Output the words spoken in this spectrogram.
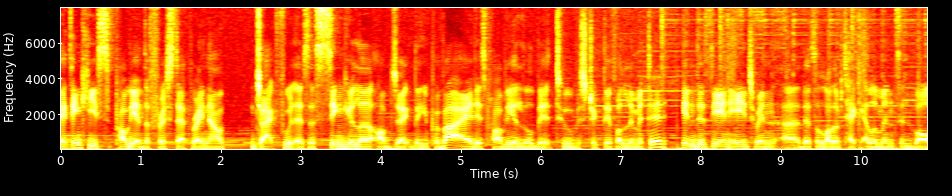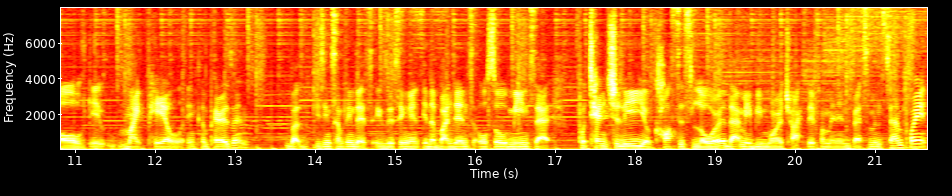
I think he's probably at the first step right now. Jackfruit as a singular object that you provide is probably a little bit too restrictive or limited. In this day and age when uh, there's a lot of tech elements involved, it might pale in comparison. But using something that's existing in, in abundance also means that potentially your cost is lower. That may be more attractive from an investment standpoint.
